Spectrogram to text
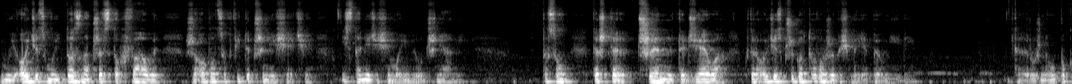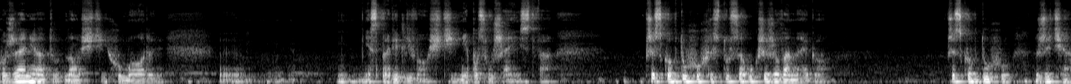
Mój ojciec mój dozna przez to chwały, że owoc obfity przyniesiecie i staniecie się moimi uczniami. To są też te czyny, te dzieła, które ojciec przygotował, żebyśmy je pełnili. Te różne upokorzenia, trudności, humory, niesprawiedliwości, nieposłuszeństwa. Wszystko w duchu Chrystusa ukrzyżowanego. Wszystko w duchu życia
